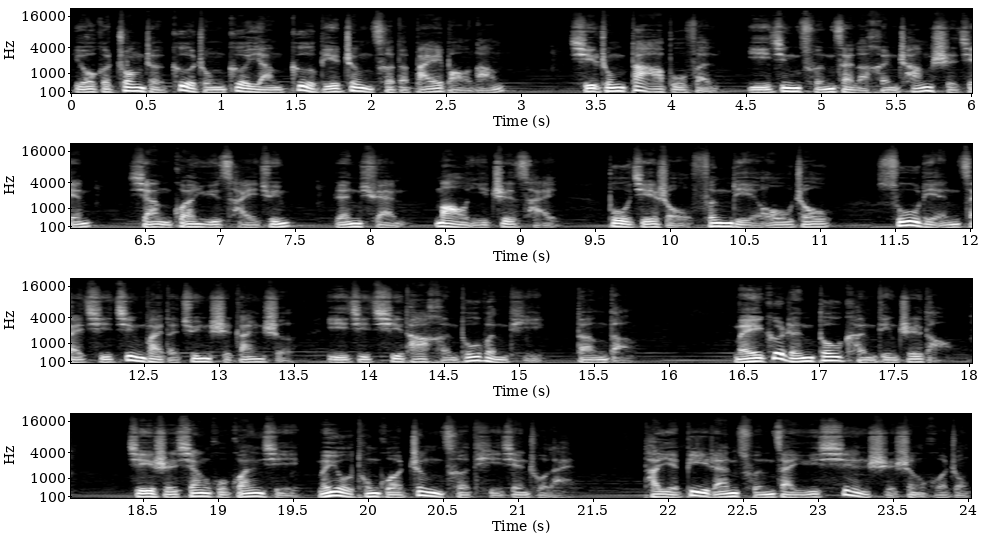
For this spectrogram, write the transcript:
有个装着各种各样个别政策的百宝囊，其中大部分已经存在了很长时间，像关于裁军、人权、贸易制裁。不接受分裂欧洲、苏联在其境外的军事干涉以及其他很多问题等等，每个人都肯定知道，即使相互关系没有通过政策体现出来，它也必然存在于现实生活中。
